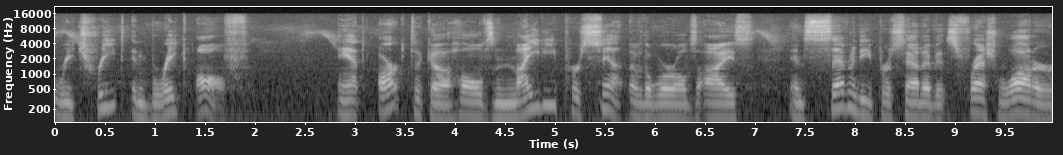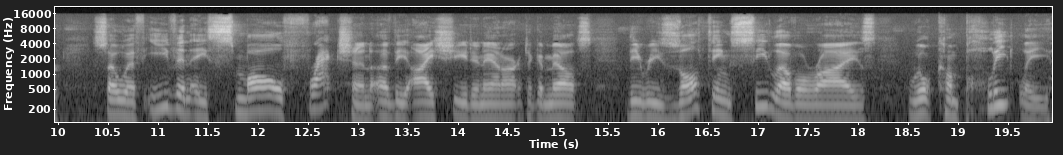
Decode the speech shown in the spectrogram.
retreat and break off. Antarctica holds 90% of the world's ice and 70% of its fresh water. So if even a small fraction of the ice sheet in Antarctica melts, the resulting sea level rise will completely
